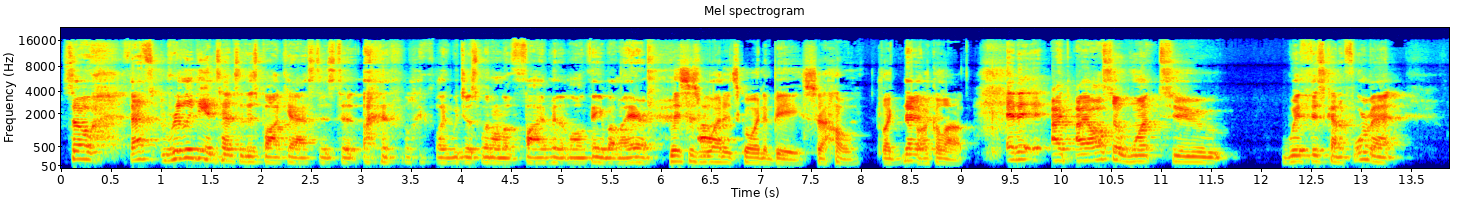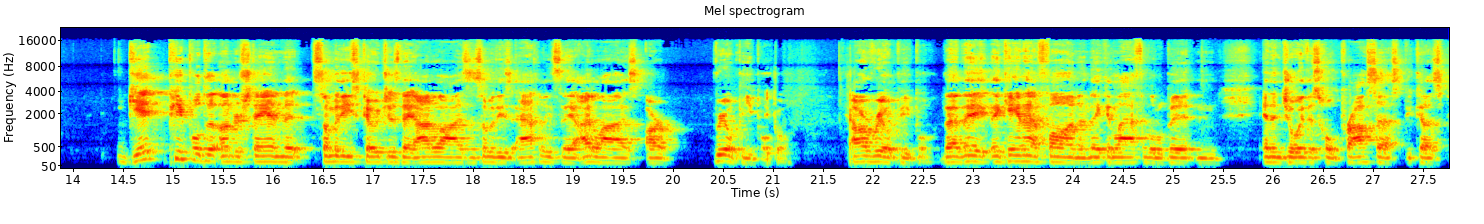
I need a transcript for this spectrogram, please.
So that's really the intent of this podcast is to like, like we just went on a five minute long thing about my hair. This is what uh, it's going to be. So like that, buckle up. And it, I, I also want to with this kind of format get people to understand that some of these coaches they idolize and some of these athletes they idolize are real people. people. Are real people that they, they can have fun and they can laugh a little bit and and enjoy this whole process because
